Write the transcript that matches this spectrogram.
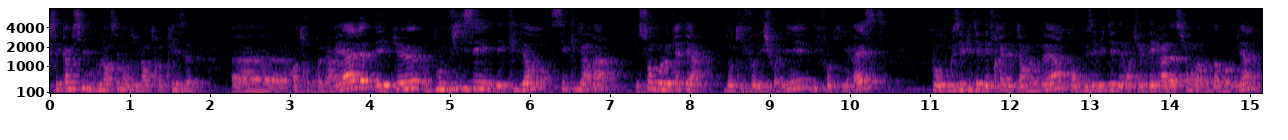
C'est comme si vous vous lancez dans une entreprise euh, entrepreneuriale et que vous visez des clients. Ces clients-là, ce sont vos locataires. Donc il faut les choyer, il faut qu'ils restent pour vous éviter des frais de turnover, pour vous éviter d'éventuelles dégradations dans, dans, vos biens.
